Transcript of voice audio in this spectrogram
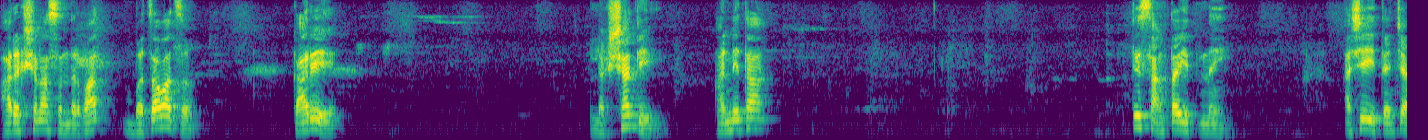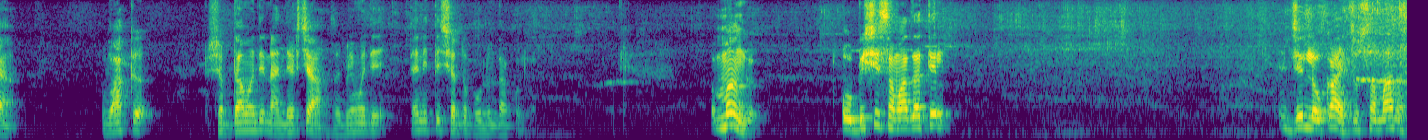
आरक्षणासंदर्भात बचावाचं कार्य लक्षात येईल. अन्यथा ते सांगता येत नाही. असे त्यांच्या वाक शब्दामध्ये नांदेडच्या सभेमध्ये त्यांनी ते शब्द बोलून दाखवले. मग ओबीसी समाजातील जे लोक आहेत जो समाज आहे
